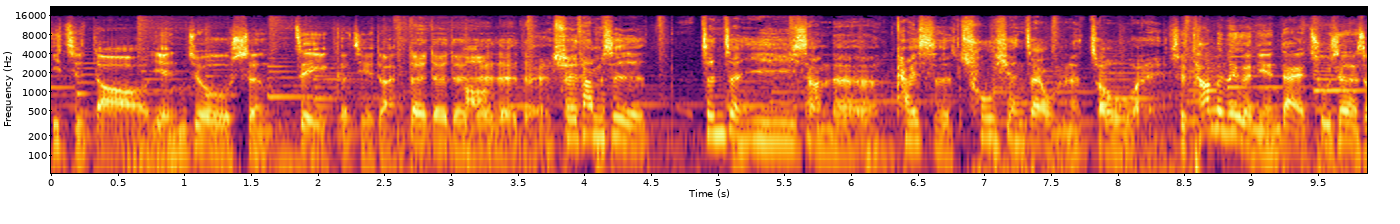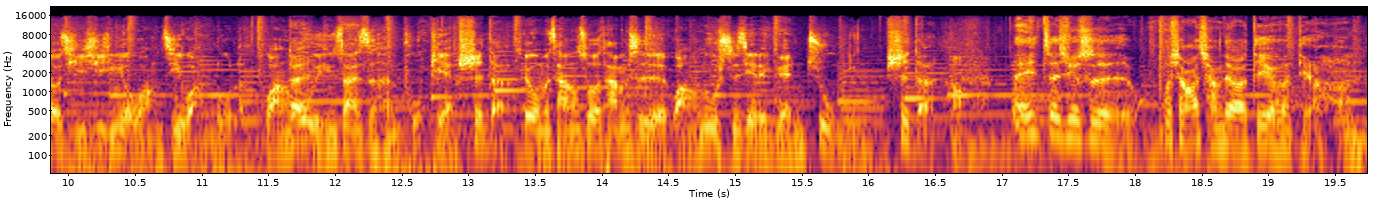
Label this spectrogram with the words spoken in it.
一直到研究生这个阶段。对对对好。对对对，所以他们是真正意义上的开始出现在我们的周围。所以他们那个年代出生的时候，其实已经有网际网络了，网络已经算是很普遍。是的，所以我们常说他们是网络世界的原住民。是的，好，哎，这就是我想要强调的第二个点哈。嗯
